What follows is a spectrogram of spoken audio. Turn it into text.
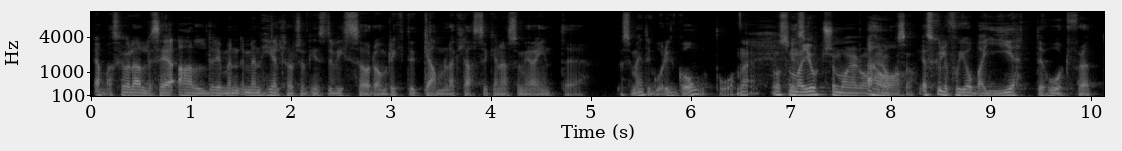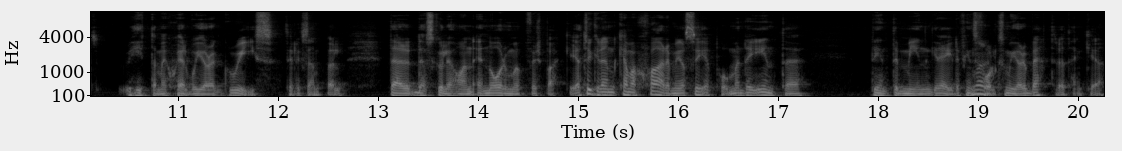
Ja, man ska väl aldrig säga aldrig, men, men helt klart så finns det vissa av de riktigt gamla klassikerna som jag inte, som jag inte går igång på. Nej. Och som har gjort så många gånger Ja, också. jag skulle få jobba jättehårt för att hitta mig själv och göra Grease till exempel. Där, där skulle jag ha en enorm uppförsbacke. Jag tycker den kan vara charmig att se på, men det är inte, det är inte min grej. Det finns folk som gör det bättre, tänker jag.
